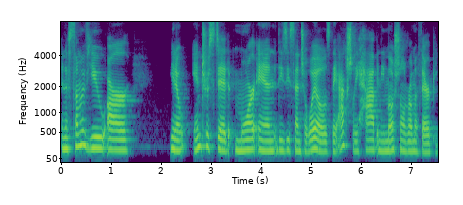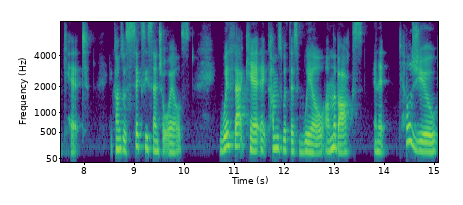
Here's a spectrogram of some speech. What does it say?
And if some of you are, you know, interested more in these essential oils, they actually have an emotional aromatherapy kit. It comes with six essential oils. With that kit, it comes with this wheel on the box and it tells you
